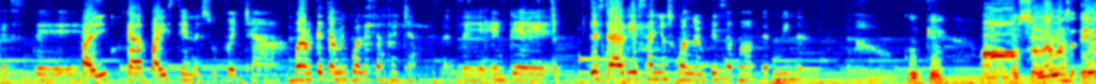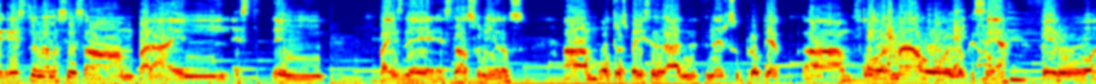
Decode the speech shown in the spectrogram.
este País. cada país tiene su fecha. Bueno, porque también cuál es la fecha de, en que es cada 10 años cuando empieza cuando termina. Ok. Um, so nada más, eh, esto nada más es um, para el, el país de Estados Unidos. Um, otros países han de tener su propia um, forma o Ok. lo que sea, pero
